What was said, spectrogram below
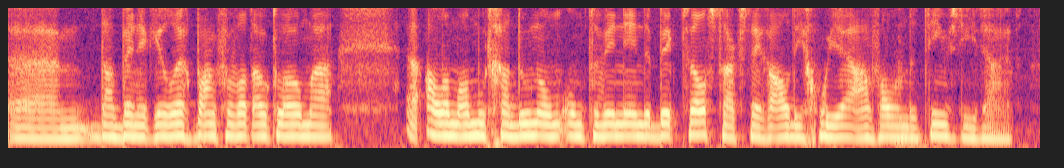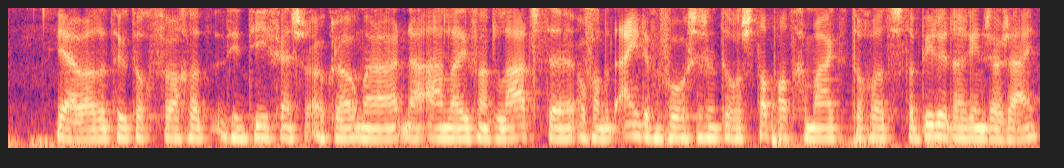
um, dan ben ik heel erg bang voor wat Oklahoma uh, allemaal moet gaan doen om, om te winnen in de Big 12 straks tegen al die goede aanvallende teams die je daar hebt. Ja, we hadden natuurlijk toch verwacht dat die defense van Oklahoma naar, aanleiding van het laatste of van het einde van vorig seizoen toch een stap had gemaakt, toch wat stabieler daarin zou zijn.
